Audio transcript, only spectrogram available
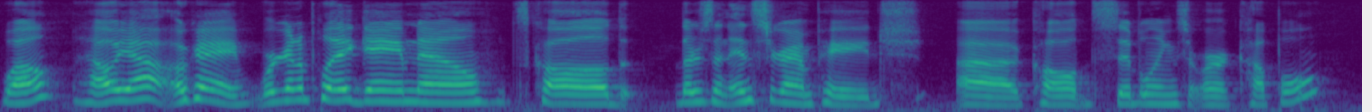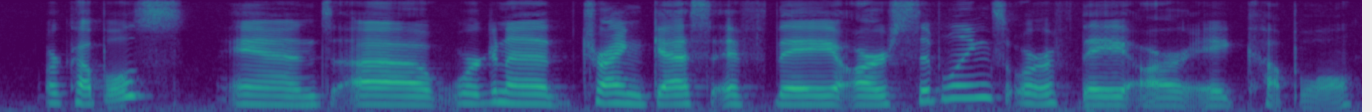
Well, hell yeah. Okay, we're gonna play a game now. It's called. There's an Instagram page uh, called Siblings or a Couple or Couples, and uh, we're gonna try and guess if they are siblings or if they are a couple.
